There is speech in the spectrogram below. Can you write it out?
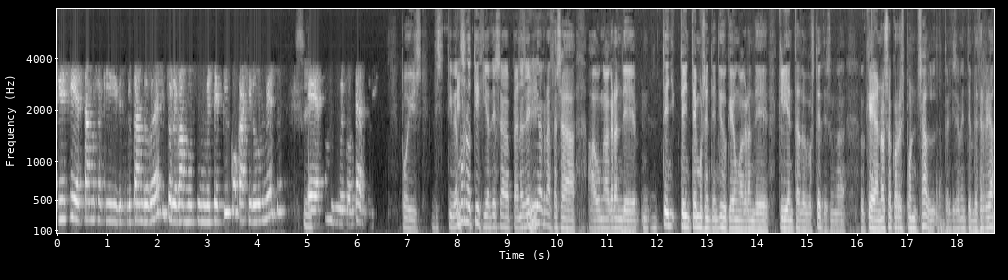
Sí, sí, estamos aquí disfrutando do éxito, levamos un mes e pico, casi dous meses, sí. e eh, estamos moi contentos. Pois tivemos noticia desa panadería sí. grazas a, a unha grande ten, ten, temos entendido que é unha grande clienta de vostedes, unha que é a nosa corresponsal precisamente en Becerrea,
